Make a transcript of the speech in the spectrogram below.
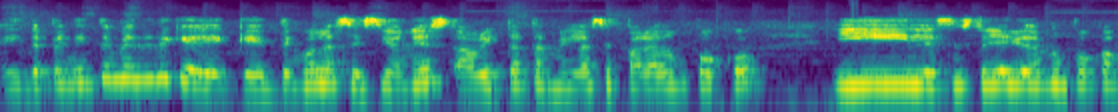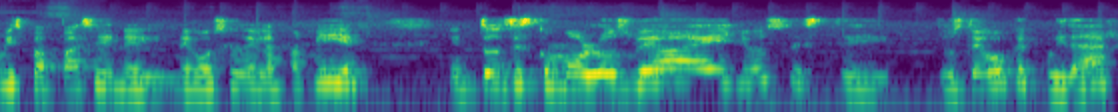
independientemente de que, que, tengo las sesiones, ahorita también las he parado un poco y les estoy ayudando un poco a mis papás en el negocio de la familia. Entonces, como los veo a ellos, este, los tengo que cuidar,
